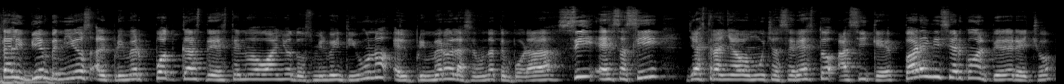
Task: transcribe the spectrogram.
tal y bienvenidos al primer podcast de este nuevo año 2021, el primero de la segunda temporada. Sí, es así, ya extrañaba mucho hacer esto, así que para iniciar con el pie derecho,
